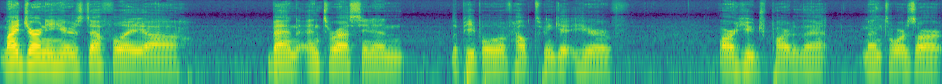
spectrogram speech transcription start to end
my journey here has definitely uh been interesting and the people who have helped me get here have, are a huge part of that. Mentors are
